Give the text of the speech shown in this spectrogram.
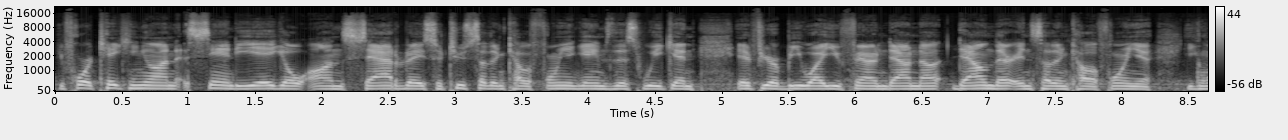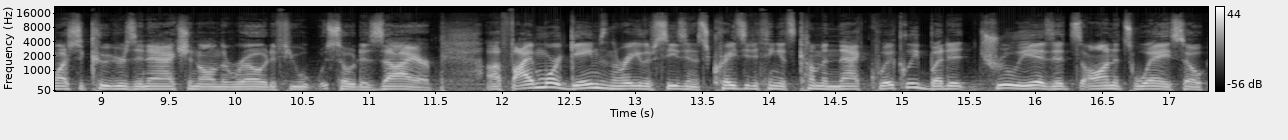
before taking on San Diego on Saturday. So two Southern California games this weekend. If you're a BYU fan down down there in Southern California, you can watch the Cougars in action on the road if you so desire. Uh, five more games in the regular season. It's crazy to think it's coming that quickly, but it truly is. It's on its way. So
